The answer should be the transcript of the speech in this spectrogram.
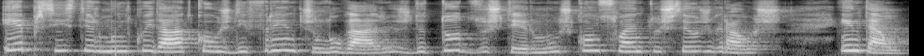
é preciso ter muito cuidado com os diferentes lugares de todos os termos consoante os seus graus. Então,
